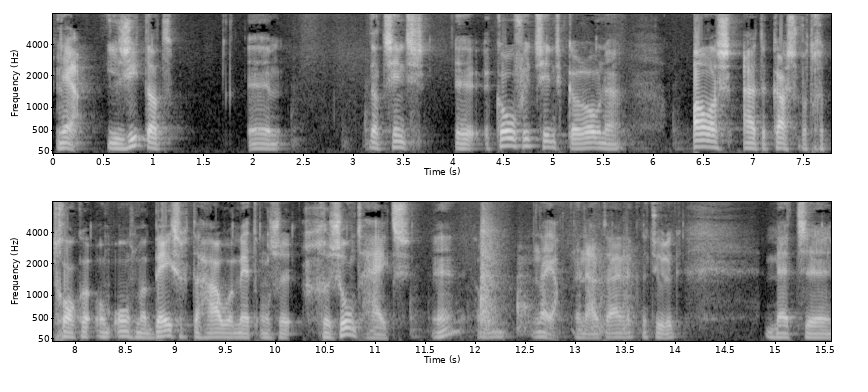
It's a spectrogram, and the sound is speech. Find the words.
Nou ja, je ziet dat, uh, dat sinds uh, COVID, sinds corona, alles uit de kast wordt getrokken om ons maar bezig te houden met onze gezondheid. Hè? Om, nou ja, en uiteindelijk natuurlijk met, uh,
